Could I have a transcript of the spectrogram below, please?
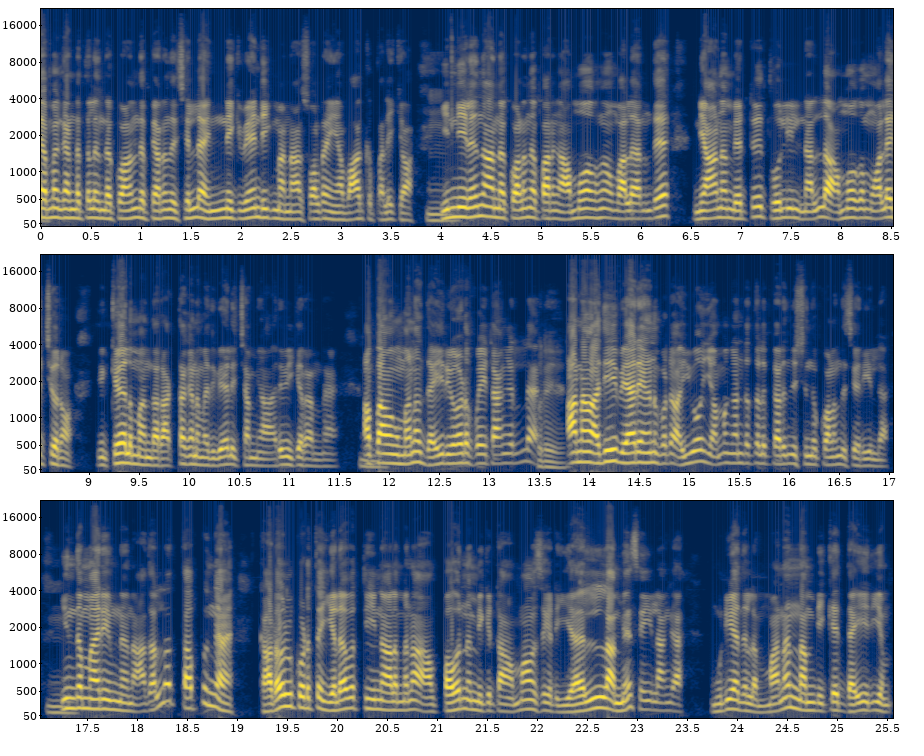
யமகண்டத்தில் இந்த குழந்தை பிறந்துச்சு இல்லை இன்னைக்கு வேண்டிக்குமா நான் சொல்றேன் என் வாக்கு பழிக்கும். இன்னிலேருந்து அந்த குழந்தை பாருங்க அமோகம் வளர்ந்து ஞானம் பெற்று தொழில் நல்ல அமோகம் உழைச்சிரும். நீ கேளுமா அந்த ரத்த கணமதி வேலுச்சாமி அறிவிக்கிறான்னு. அப்ப அவங்க மனம் தைரியோட போயிட்டாங்க இல்ல புரியுது. ஆனா அதே வேற எங்கன்னு பார்த்தா ஐயோ யமகண்டத்துல பிறந்துச்சு இந்த குழந்தை சரியில்லை. இந்த மாதிரி அதெல்லாம் தப்புங்க. கடவுள் கொடுத்த இருபத்தி நாலு மணி பௌர்ணமி கிட்ட அமாவாசை கிட்ட எல்லாமே செய்யலாங்க. முடியாதுல்ல மன நம்பிக்கை தைரியம்.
